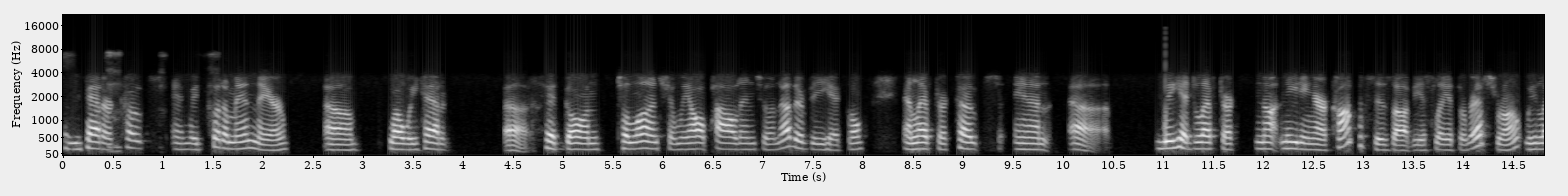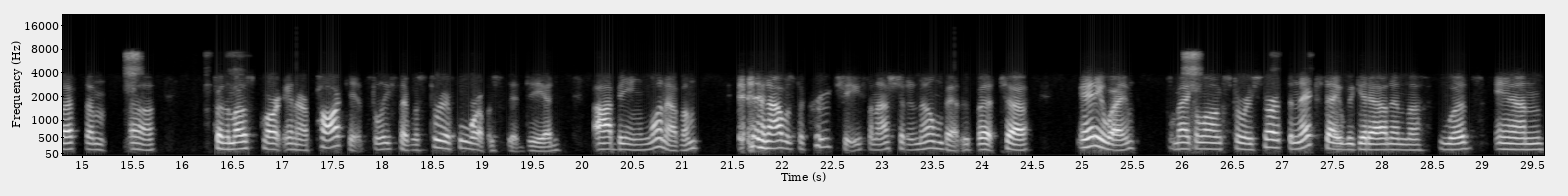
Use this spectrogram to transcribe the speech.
we had our coats, and we put them in there uh, while we had uh, had gone to lunch, and we all piled into another vehicle and left our coats. And uh, we had left our not needing our compasses, obviously, at the restaurant. We left them uh, for the most part in our pockets. At least there was three or four of us that did. I being one of them. and I was the crew chief, and I should have known better. But uh, anyway, to make a long story short, the next day we get out in the woods, and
